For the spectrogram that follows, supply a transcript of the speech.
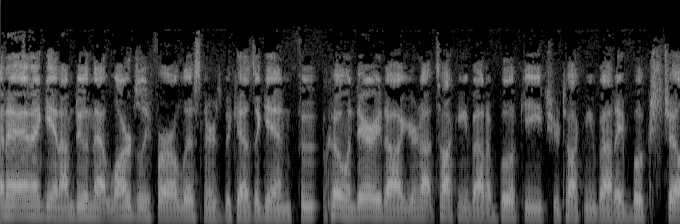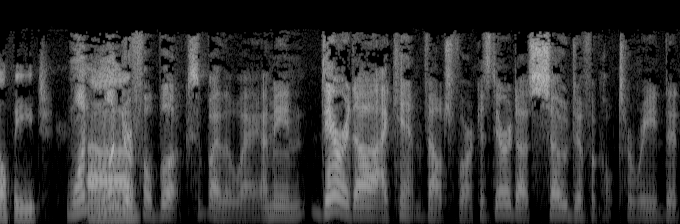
And, and again, I'm doing that largely for our listeners because, again, Foucault and Derrida, you're not talking about a book each, you're talking about a bookshelf each. One Uh, wonderful books, by the way. I mean, Derrida, I can't vouch for because Derrida is so difficult to read that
